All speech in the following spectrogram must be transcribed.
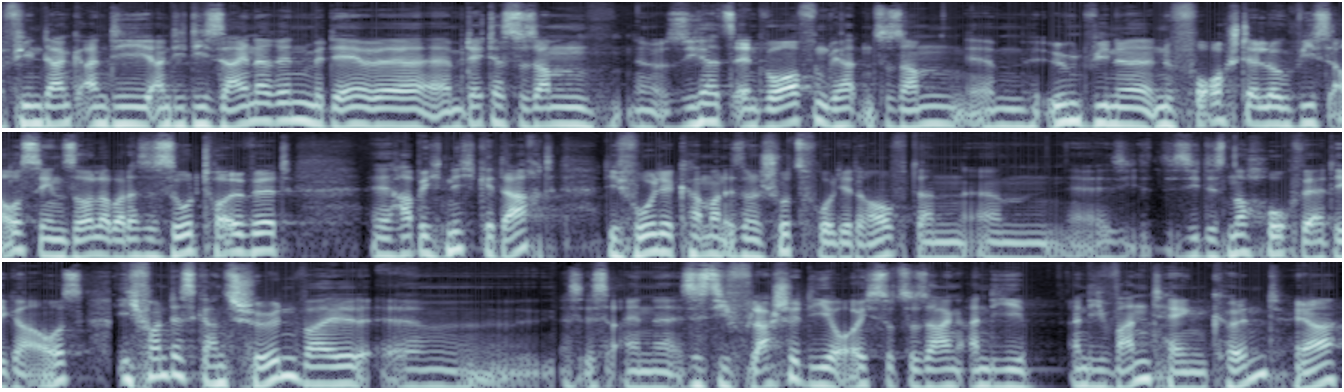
Vielen Dank an die, an die Designerin, mit der, wir, mit der ich das zusammen, äh, sie hat es entworfen, wir hatten zusammen ähm, irgendwie eine, eine Vorstellung, wie es aussehen soll, aber dass es so toll wird, äh, habe ich nicht gedacht. Die Folie kann man, ist eine Schutzfolie drauf, dann ähm, äh, sieht es noch hochwertiger aus. Ich fand es ganz schön, weil ähm, es ist eine, es ist die Flasche, die ihr euch sozusagen an die, an die Wand hängen könnt, ja.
